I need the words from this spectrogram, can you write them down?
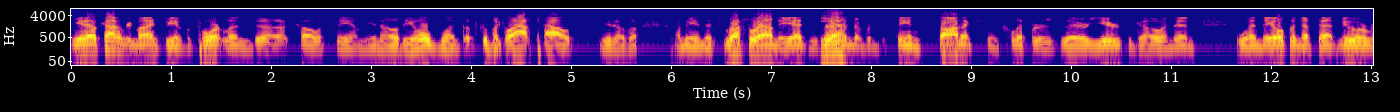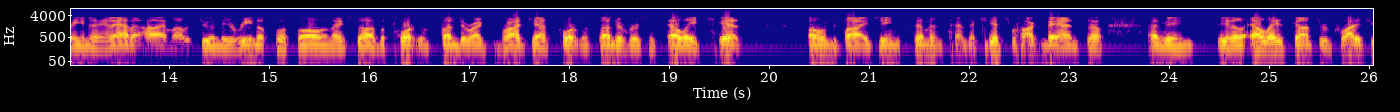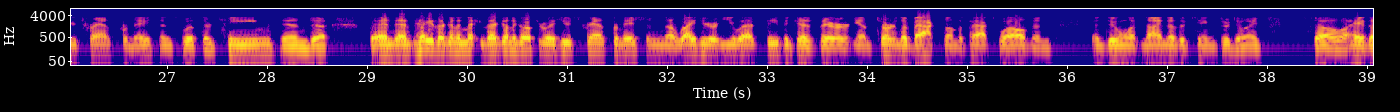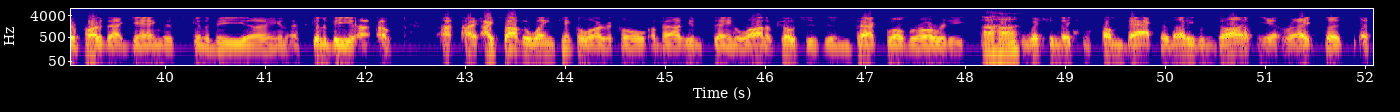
You know, it kind of reminds me of the Portland uh, Coliseum. You know, the old one, the, the glass house. You know, the I mean, it's rough around the edges. Yeah. I remember seeing Sonics and Clippers there years ago, and then when they opened up that new arena in Anaheim, I was doing the arena football, and I saw the Portland Thunder. I broadcast Portland Thunder versus LA Kiss, owned by Gene Simmons and the Kiss rock band. So, I mean, you know, LA's gone through quite a few transformations with their teams, and uh, and and hey, they're going to make they're going to go through a huge transformation uh, right here at USC because they're you know turning their backs on the Pac-12 and and doing what nine other teams are doing. So uh, hey, they're part of that gang that's going to be uh, you know it's going to be. A, a, I, I saw the Wayne Tinkle article about him saying a lot of coaches in Pac-12 are already Uh-huh. wishing they can come back. They're not even gone yet, right? But uh,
